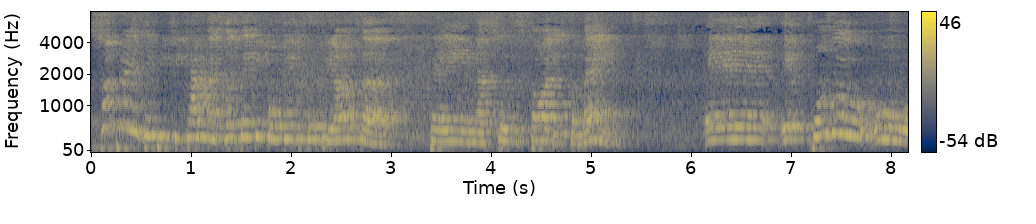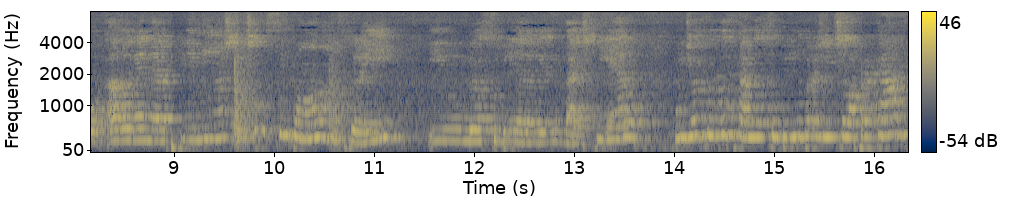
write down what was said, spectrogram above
só para exemplificar, mas você que convive com criança tem nas suas histórias também. É, eu, quando o, a Lorena era pequenininha, acho que tinha uns 5 anos por aí, e o meu sobrinho era da mesma idade que ela, um dia eu fui buscar meu sobrinho para a gente ir lá para casa,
